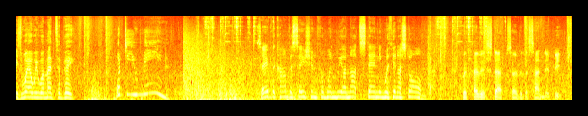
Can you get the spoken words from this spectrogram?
is where we were meant to be. What do you mean? Save the conversation for when we are not standing within a storm. with heavy steps over the sandy beach.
